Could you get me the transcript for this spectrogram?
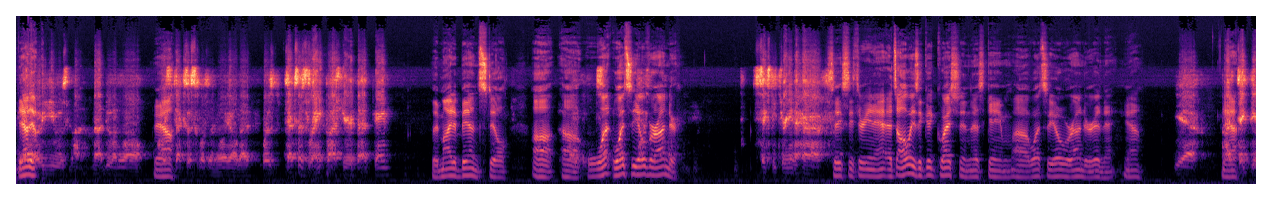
Yeah, Yeah. they- OU was not, not doing well. Yeah. Texas wasn't really all that. Was Texas ranked last year at that game? They might have been still. Uh, uh, what what's the over under? 63 and a half. 63 and a half. It's always a good question in this game. Uh, what's the over under, isn't it? Yeah. Yeah. Yeah. I'd take the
